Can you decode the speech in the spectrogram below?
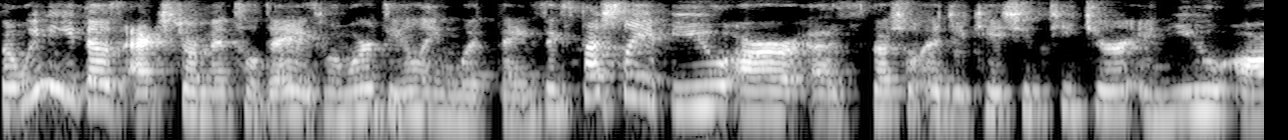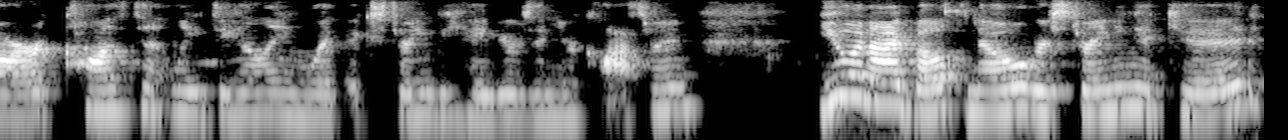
but we need those extra mental days when we're dealing with things, especially if you are a special education teacher and you are constantly dealing with extreme behaviors in your classroom. You and I both know restraining a kid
